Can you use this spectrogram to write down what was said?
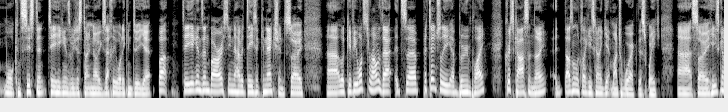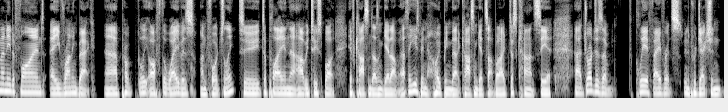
more consistent. T Higgins, we just don't know exactly what he can do yet. But T Higgins and Burrow seem to have a decent connection. So, uh, look, if he wants to run with that, it's uh, potentially a boom play. Chris Carson, though, it doesn't look like he's going to get much work this week. Uh, so he's going to need to find a running back uh, probably off the waivers, unfortunately, to to play in that RB two spot if Carson doesn't get up. I think he's been hoping that Carson gets up, but I just can't see it. Uh, Drodgers are clear favourites in projection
